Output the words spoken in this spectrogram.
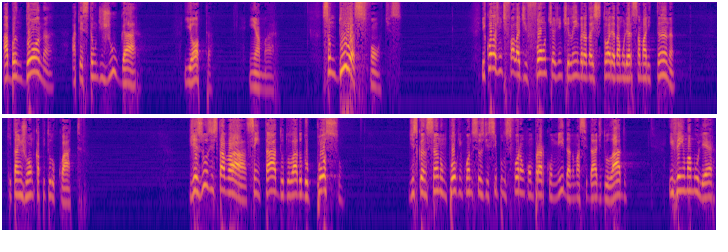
abandona a questão de julgar e opta em amar. São duas fontes. E quando a gente fala de fonte, a gente lembra da história da mulher samaritana, que está em João capítulo 4. Jesus estava sentado do lado do poço, descansando um pouco enquanto seus discípulos foram comprar comida numa cidade do lado, e vem uma mulher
